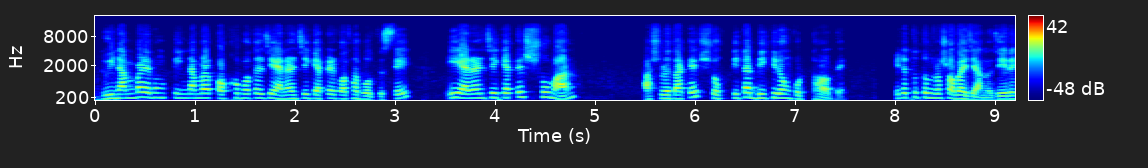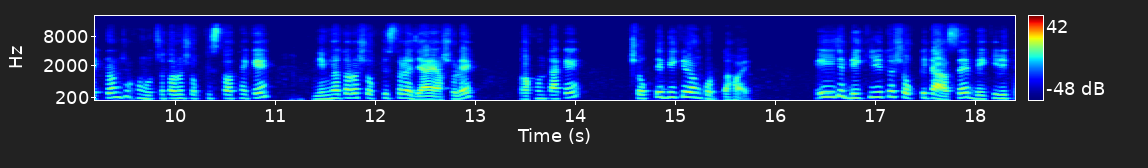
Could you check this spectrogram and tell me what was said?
দুই নাম্বার এবং তিন নাম্বার কক্ষপথের যে এনার্জি গ্যাপের কথা বলতেছি, এই এনার্জি গ্যাপের সমান আসলে তাকে শক্তিটা বিকিরণ করতে হবে। এটা তো তোমরা সবাই জানো যে ইলেকট্রন যখন উচ্চতর শক্তি স্তর থেকে নিম্নতর শক্তি স্তরে যায় আসলে, তখন তাকে শক্তি বিকিরণ করতে হয়। এই যে বিকিরিত শক্তিটা আছে, বিকিরিত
